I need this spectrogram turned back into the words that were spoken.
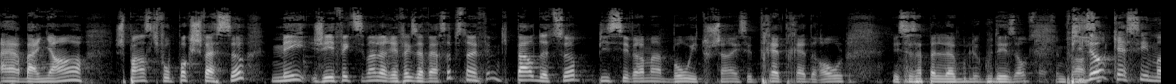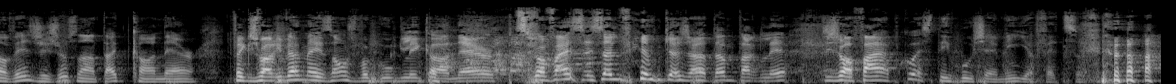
Air Bagnard. Je pense qu'il faut pas que je fasse ça, mais j'ai effectivement le réflexe de faire ça. Puis c'est un film qui parle de ça, puis c'est vraiment beau et touchant et c'est très très drôle. Et ça s'appelle le, Le goût des autres. C'est Puis là, qu'est-ce qui est mauvais, j'ai juste en tête Con Air. Fait que je vais arriver à la maison, je vais googler Con Air. Je vais faire, c'est ça le film que Jean-Tom parlait. Puis je vais faire, pourquoi Steve Buscemi, il a fait ça?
